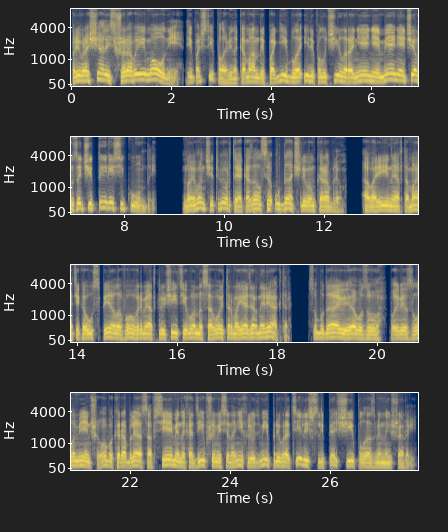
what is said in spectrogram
превращались в шаровые молнии, и почти половина команды погибла или получила ранение менее чем за 4 секунды. Но Иван IV оказался удачливым кораблем. Аварийная автоматика успела вовремя отключить его носовой термоядерный реактор. Субудаю и Авузу повезло меньше. Оба корабля со всеми находившимися на них людьми превратились в слепящие плазменные шары.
